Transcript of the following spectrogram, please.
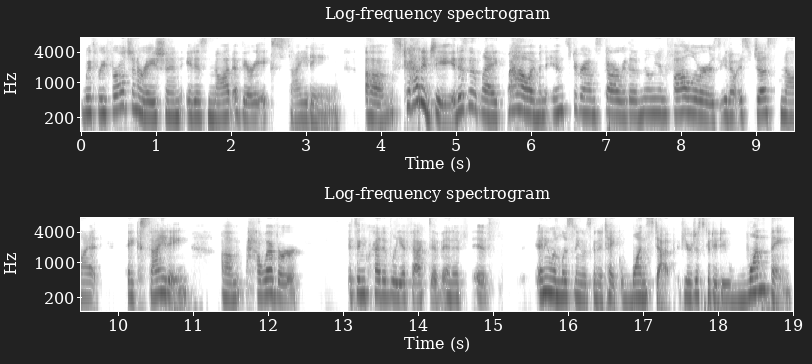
with referral generation, it is not a very exciting um, strategy. It isn't like, wow, I'm an Instagram star with a million followers. You know, it's just not exciting. Um, however, it's incredibly effective. And if if anyone listening was going to take one step, if you're just going to do one thing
